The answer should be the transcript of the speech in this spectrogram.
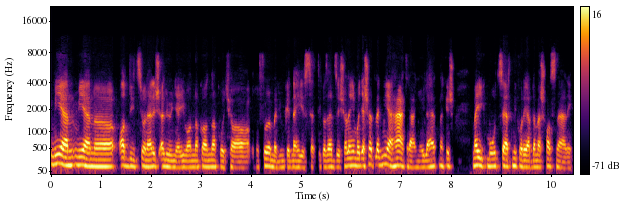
Milyen, milyen addicionális előnyei vannak annak, hogyha ha fölmegyünk egy nehéz szettig az edzés elején, vagy esetleg milyen hátrányai lehetnek, és melyik módszert mikor érdemes használni.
